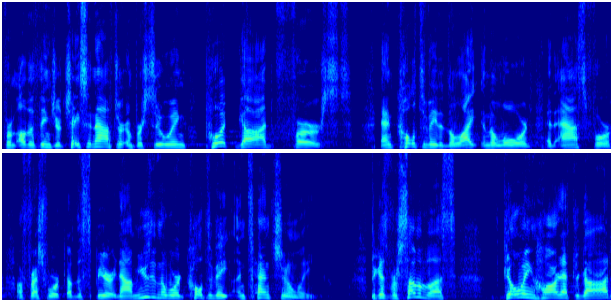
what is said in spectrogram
from other things you're chasing after and pursuing. Put God first and cultivate a delight in the Lord and ask for a fresh work of the Spirit. Now, I'm using the word cultivate intentionally because for some of us, going hard after God,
